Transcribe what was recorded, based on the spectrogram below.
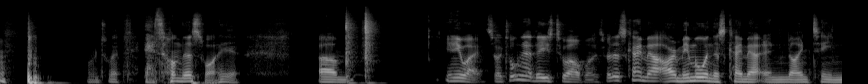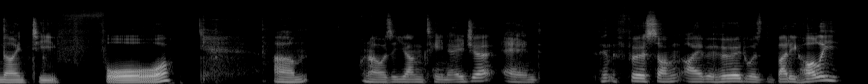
it's on this one here. Um, anyway, so talking about these two albums. So this came out. I remember when this came out in 1994. Um, when I was a young teenager, and I think the first song I ever heard was Buddy Holly,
